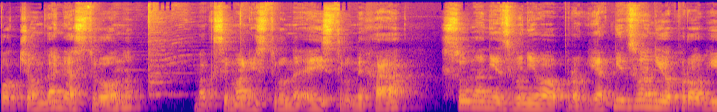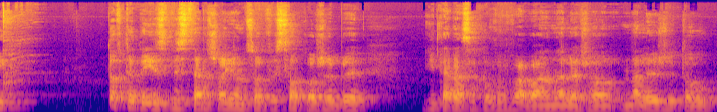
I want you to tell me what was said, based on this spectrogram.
podciągania strun, maksymalnie struny E i struny H, struna nie dzwoniła o progi. Jak nie dzwoni o progi, to wtedy jest wystarczająco wysoko, żeby gitara zachowywała należo, należytą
